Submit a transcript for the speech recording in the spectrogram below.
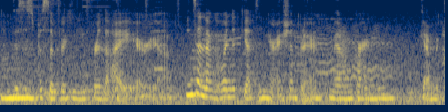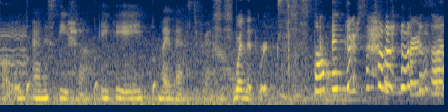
Mm. This is specifically for the eye area. Minsan lang, when it gets in your eye, syempre, merong parang chemical. Anesthesia, aka my best friend. When it works. Stop it! You're such a mean person.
